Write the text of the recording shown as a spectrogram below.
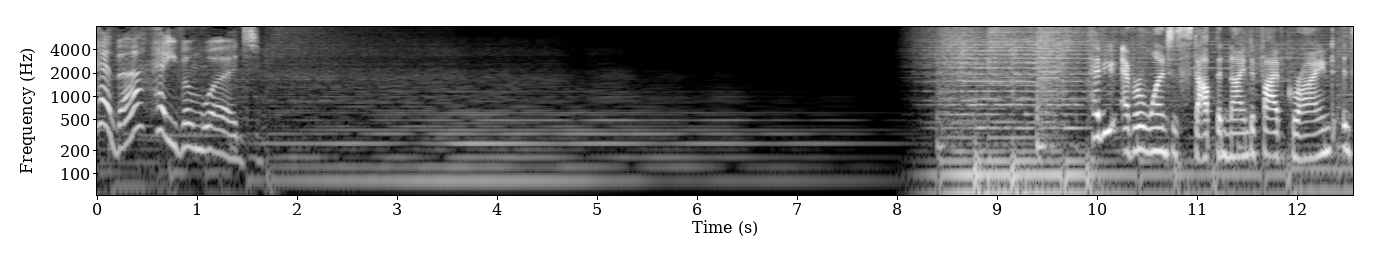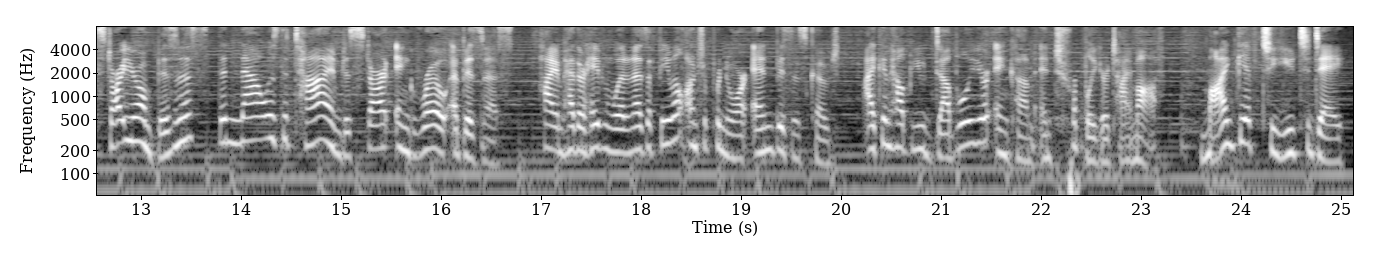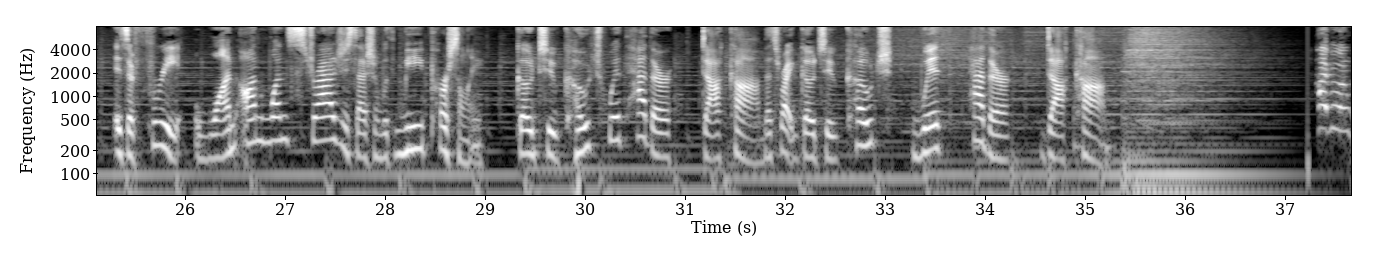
Heather Havenwood. Have you ever wanted to stop the 9 to 5 grind and start your own business? Then now is the time to start and grow a business. Hi, I'm Heather Havenwood, and as a female entrepreneur and business coach, I can help you double your income and triple your time off. My gift to you today is a free one on one strategy session with me personally. Go to coachwithheather.com. That's right, go to coachwithheather.com.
